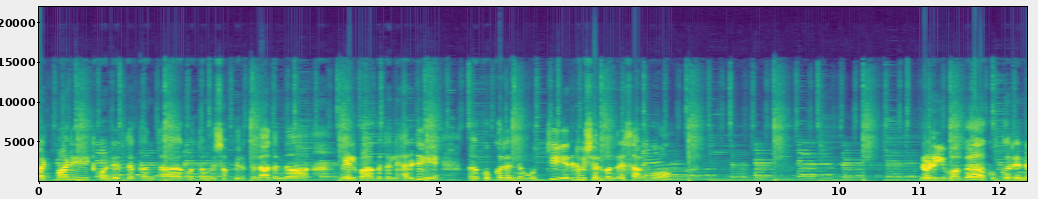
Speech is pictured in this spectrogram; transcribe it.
ಕಟ್ ಮಾಡಿ ಇಟ್ಕೊಂಡಿರ್ತಕ್ಕಂತಹ ಕೊತ್ತಂಬರಿ ಸೊಪ್ಪು ಇರುತ್ತಲ್ಲ, ಅದನ್ನು ಮೇಲ್ಭಾಗದಲ್ಲಿ ಹರಡಿ ಕುಕ್ಕರನ್ನು ಮುಚ್ಚಿ ಎರಡು ವಿಷಲ್ ಬಂದರೆ ಸಾಕು. ನೋಡಿ, ಇವಾಗ ಕುಕ್ಕರಿನ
